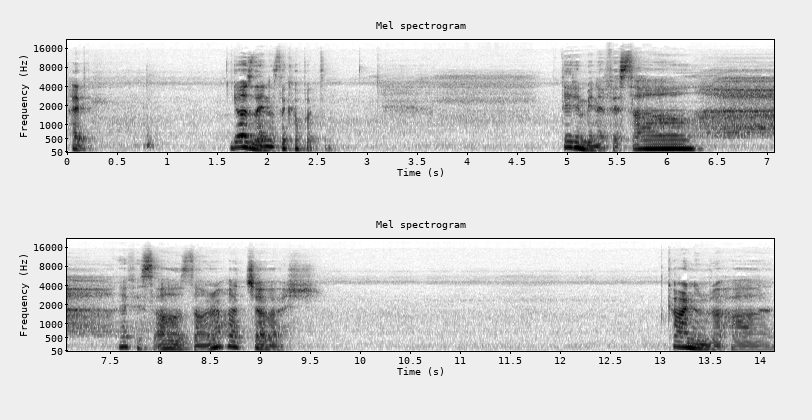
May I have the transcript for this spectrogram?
Hadi. Gözlerinizi kapatın. Derin bir nefes al. Nefes ağızdan rahatça ver. Karnın rahat,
